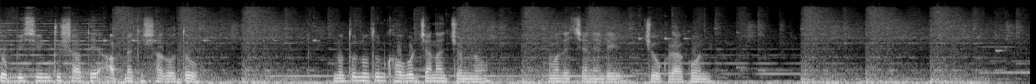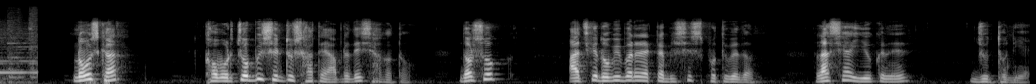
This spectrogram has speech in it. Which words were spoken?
চব্বিশ ইন্টুর সাথে আপনাকে স্বাগত। নতুন নতুন খবর জানার জন্য আমাদের চ্যানেলে চোখ রাখুন। নমস্কার, খবর চব্বিশ ইন্টুর সাথে আপনাদের স্বাগত। দর্শক, আজকে রবিবারের একটা বিশেষ প্রতিবেদন, রাশিয়া ইউক্রেনের যুদ্ধ নিয়ে।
